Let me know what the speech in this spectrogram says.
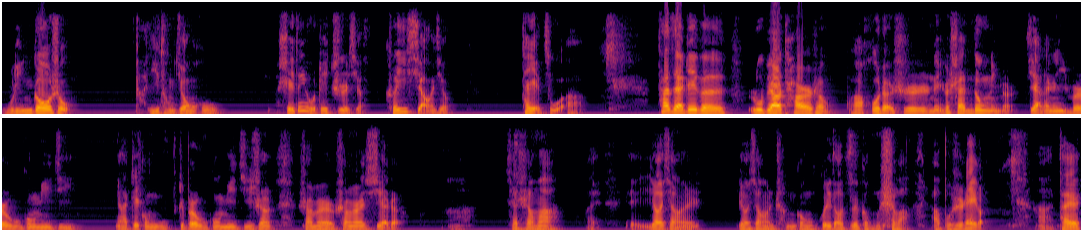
武林高手，一统江湖。谁都有这志向，可以想想，他也做啊。他在这个路边摊上啊，或者是哪个山洞里面捡了一本武功秘籍啊。这功武这本武功秘籍上上面上面写着啊，写什么？哎，要想要想成功，会到自宫是吧？啊，不是这个啊，他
